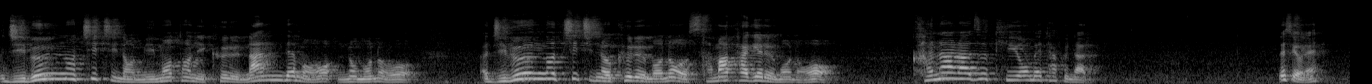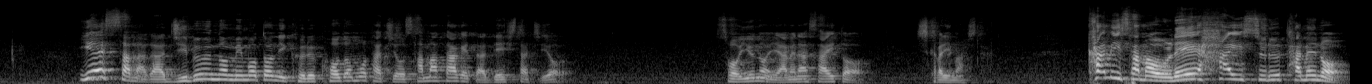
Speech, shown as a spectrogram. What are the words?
自分の父の身元に来る何でものものを自分の父の来るものを妨げるものを必ず清めたくなる。ですよね。イエス様が自分の身元に来る子供たちを妨げた弟子たちをそういうのをやめなさいと叱りました。神様を礼拝するための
